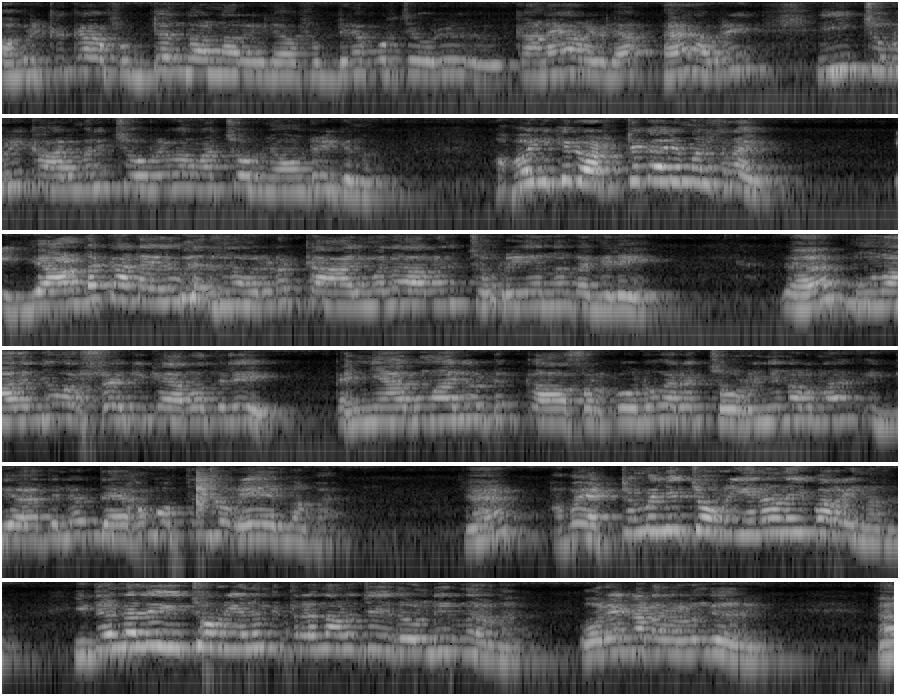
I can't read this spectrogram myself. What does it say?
അവർക്കൊക്കെ ഫുഡ് എന്താണെന്ന് അറിയില്ല ഫുഡിനെ കുറിച്ച് ഒരു കണയെ അറിയില്ല. അവർ ഈ ചൊറി കാലുമലി ചൊറി വന്നാൽ ചൊറിഞ്ഞുകൊണ്ടിരിക്കുന്നു. അപ്പോൾ എനിക്കൊരു ഒറ്റ കാര്യം മനസ്സിലായി. ഇയാളുടെ കടയിൽ വരുന്നവരുടെ കാലുമലാണ് ചൊറി എന്നുണ്ടെങ്കിൽ ഏഹ് മൂന്നാലഞ്ച് വർഷമായിട്ട് കേരളത്തിൽ കന്യാകുമാരി തൊട്ട് കാസർഗോഡ് വരെ ചൊറിഞ്ഞ് നടന്ന ഇദ്ദേഹത്തിന്റെ ദേഹം മൊത്തം ചൊറിയായിരുന്നു അപ്പം ഏഹ് അപ്പൊ ഏറ്റവും വലിയ ചൊറിയനാണ് ഈ പറയുന്നത്. ഇത് തന്നെയല്ലേ ഈ ചൊറിയനും ഇത്രയും നാളും ചെയ്തുകൊണ്ടിരുന്നായിരുന്നു ഓരോ കടകളിലും കയറി ആ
